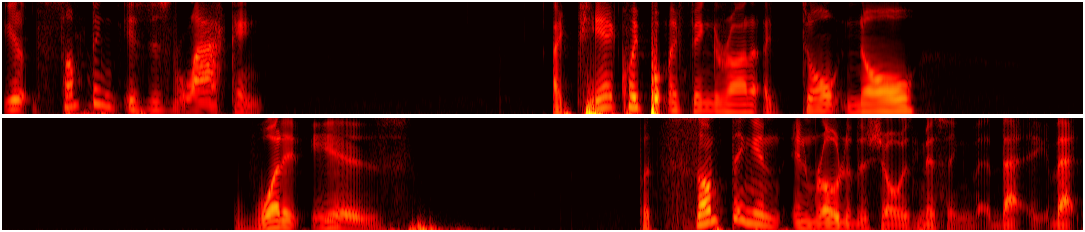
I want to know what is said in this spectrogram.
you know something is just lacking. I can't quite put my finger on it. I don't know what it is. But something in, in Road to the Show is missing that, that that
